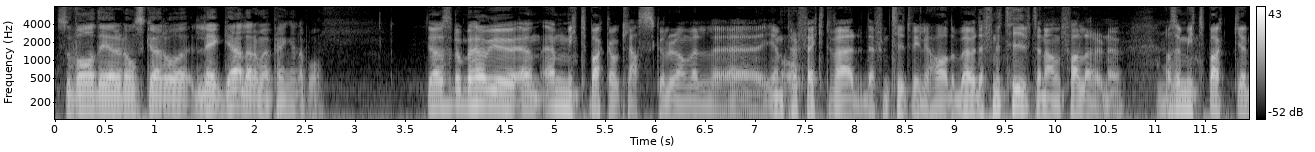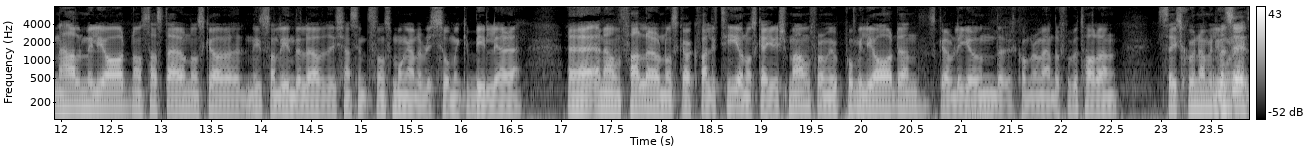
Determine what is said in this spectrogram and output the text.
Så vad är det de ska då lägga alla de här pengarna på? Ja, alltså de behöver ju en, en mittback av klass skulle de väl eh, i en perfekt värld definitivt vilja ha. De behöver definitivt en anfallare nu. Mm. Alltså mittback en halv miljard någonstans där om de ska ha Nilsson Lindelöf. Det känns inte som så många andra blir så mycket billigare. Eh, en anfallare om de ska ha kvalitet, om de ska ha Griezmann får de upp på miljarden. Ska de ligga under så kommer de ändå få betala en 600 miljoner Men säg,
